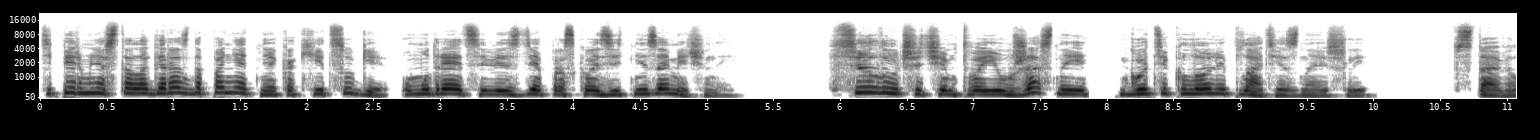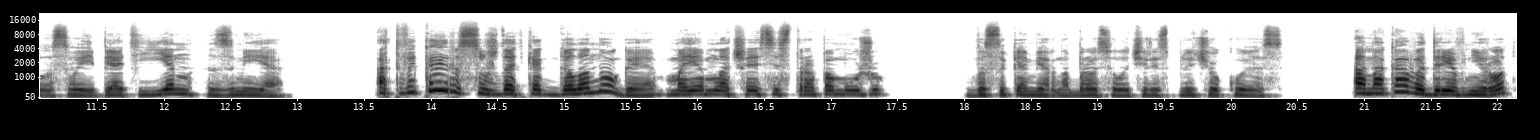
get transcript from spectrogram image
Теперь мне стало гораздо понятнее, как Хицуги умудряется везде просквозить незамеченный. Все лучше, чем твои ужасные готик-лоли платья, знаешь ли. Вставила свои пять йен змея. Отвыкай рассуждать, как голоногая, моя младшая сестра по мужу. Высокомерно бросила через плечо Куэс. А Макава древний род,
